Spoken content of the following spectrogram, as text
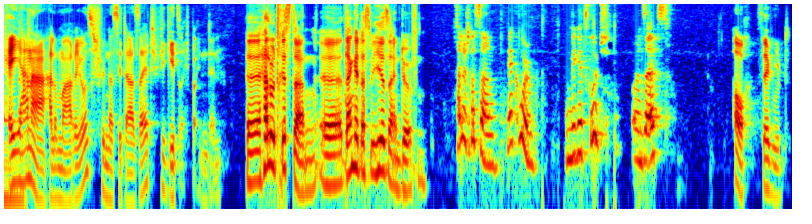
Hey Jana, hallo Marius, schön, dass ihr da seid. Wie geht's euch beiden denn? Äh, hallo Tristan, äh, danke, dass wir hier sein dürfen. Hallo Tristan, ja cool. Mir geht's gut. Und selbst? Auch, sehr gut.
